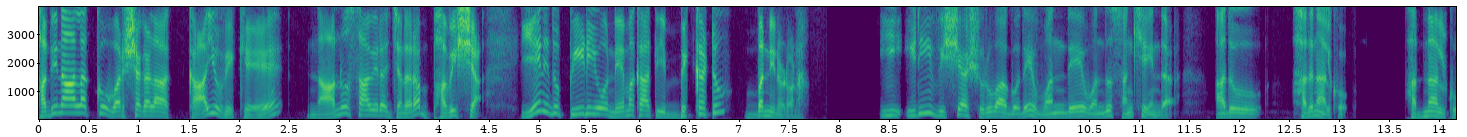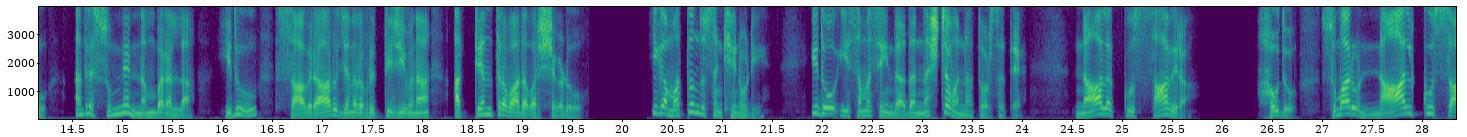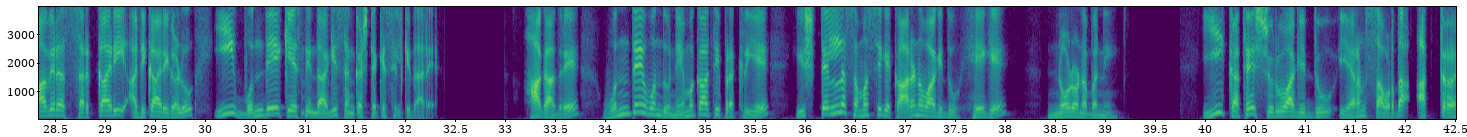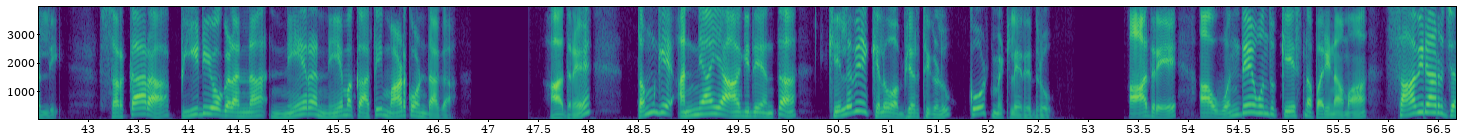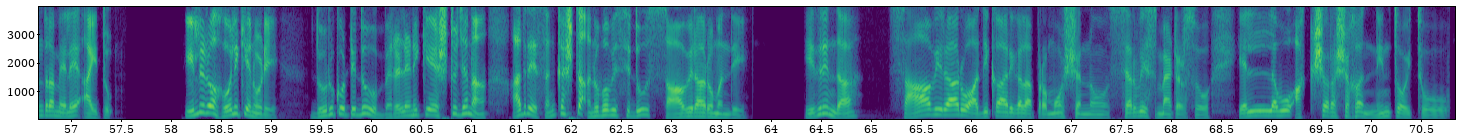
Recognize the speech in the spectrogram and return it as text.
ಹದಿನಾಲ್ಕು ವರ್ಷಗಳ ಕಾಯುವಿಕೆ ನಾನು ಸಾವಿರ ಜನರ ಭವಿಷ್ಯ. ಏನಿದು ಪಿಡಿಒ ನೇಮಕಾತಿ ಬಿಕ್ಕಟ್ಟು? ಬನ್ನಿ ನೋಡೋಣ. ಈ ಇಡೀ ವಿಷಯ ಶುರುವಾಗೋದೇ ಒಂದೇ ಒಂದು ಸಂಖ್ಯೆಯಿಂದ. ಅದು ಹದಿನಾಲ್ಕು. ಹದ್ನಾಲ್ಕು ಅಂದ್ರೆ ಸುಮ್ಮನೆ ನಂಬರ್ ಅಲ್ಲ. ಇದು ಸಾವಿರಾರು ಜನರ ವೃತ್ತಿಜೀವನ ಅತ್ಯಂತರವಾದ ವರ್ಷಗಳು. ಈಗ ಮತ್ತೊಂದು ಸಂಖ್ಯೆ ನೋಡಿ. ಇದು ಈ ಸಮಸ್ಯೆಯಿಂದಾದ ನಷ್ಟವನ್ನ ತೋರಿಸುತ್ತೆ. ನಾಲ್ಕು ಸಾವಿರ. ಹೌದು, ಸುಮಾರು ನಾಲ್ಕು ಸಾವಿರ ಸರ್ಕಾರಿ ಅಧಿಕಾರಿಗಳು ಈ ಒಂದೇ ಕೇಸ್ನಿಂದಾಗಿ ಸಂಕಷ್ಟಕ್ಕೆ ಸಿಲುಕಿದ್ದಾರೆ. ಹಾಗಾದ್ರೆ ಒಂದೇ ಒಂದು ನೇಮಕಾತಿ ಪ್ರಕ್ರಿಯೆ ಇಷ್ಟೆಲ್ಲ ಸಮಸ್ಯೆಗೆ ಕಾರಣವಾಗಿದ್ದು ಹೇಗೆ? ನೋಡೋಣ ಬನ್ನಿ. ಈ ಕಥೆ ಶುರುವಾಗಿದ್ದು ಎರಡ್ ಸಾವಿರದ ಹತ್ತರಲ್ಲಿ ಸರ್ಕಾರ ಪಿಡಿಒಗಳನ್ನ ನೇರ ನೇಮಕಾತಿ ಮಾಡ್ಕೊಂಡಾಗ. ಆದರೆ ತಮ್ಗೆ ಅನ್ಯಾಯ ಆಗಿದೆ ಅಂತ ಕೆಲವೇ ಕೆಲವು ಅಭ್ಯರ್ಥಿಗಳು ಕೋರ್ಟ್ ಮೆಟ್ಲೇರಿದ್ರು. ಆದ್ರೆ ಆ ಒಂದೇ ಒಂದು ಕೇಸ್ನ ಪರಿಣಾಮ ಸಾವಿರಾರು ಜನರ ಮೇಲೆ ಆಯ್ತು. ಇಲ್ಲಿರೋ ಹೋಲಿಕೆ ನೋಡಿ, ದೂರು ಕೊಟ್ಟಿದ್ದು ಬೆರಳೆಣಿಕೆಯಷ್ಟು ಜನ, ಆದ್ರೆ ಸಂಕಷ್ಟ ಅನುಭವಿಸಿದ್ದು ಸಾವಿರಾರು ಮಂದಿ. ಇದರಿಂದ ಸಾವಿರಾರು ಅಧಿಕಾರಿಗಳ ಪ್ರಮೋಷನ್ನು, ಸರ್ವಿಸ್ ಮ್ಯಾಟರ್ಸು ಎಲ್ಲವೂ ಅಕ್ಷರಶಃ ನಿಂತೋಯ್ತು.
